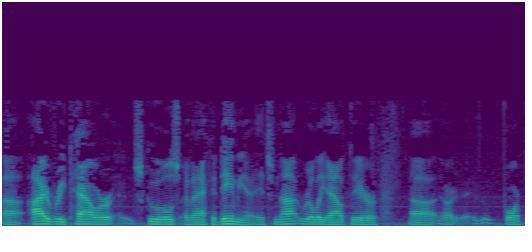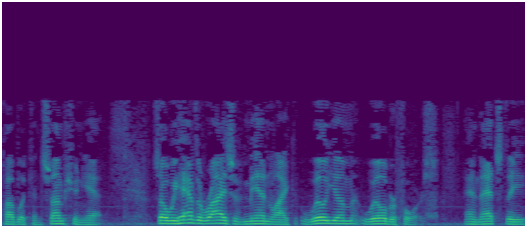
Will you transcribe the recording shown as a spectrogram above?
uh, ivory tower schools of academia. It's not really out there uh, for public consumption yet. So we have the rise of men like William Wilberforce, and that's the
